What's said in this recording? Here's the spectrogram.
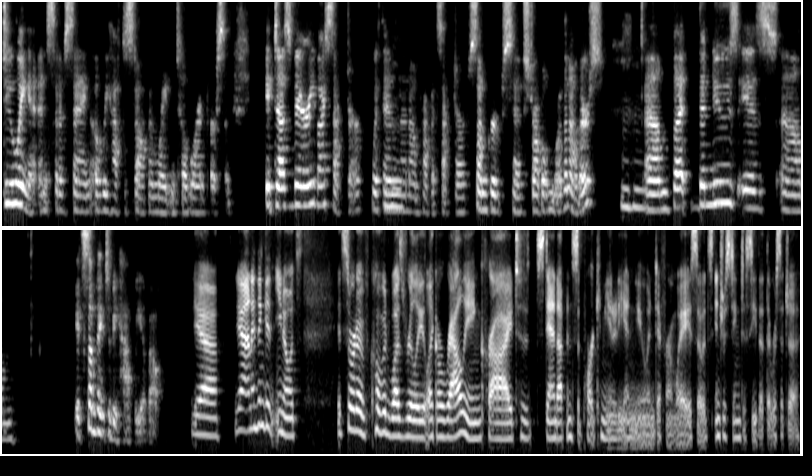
doing it instead of saying, oh, we have to stop and wait until we're in person. It does vary by sector within mm-hmm. the nonprofit sector. Some groups have struggled more than others. Mm-hmm. Um, but the news is um, it's something to be happy about. Yeah, yeah, and I think it, you know it's it's sort of COVID was really like a rallying cry to stand up and support community in new and different ways. So it's interesting to see that there was such a,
